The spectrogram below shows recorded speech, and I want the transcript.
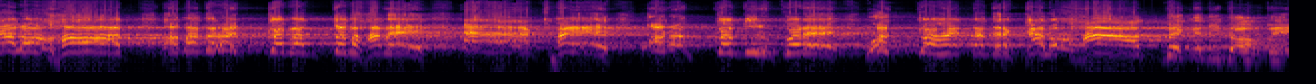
কালো হাত আমাদের ঐক্যবদ্ধ ভাবে এক হয়ে অনৈক্য দূর করে ঐক্য হয়ে তাদের কালো হাত ভেঙে দিতে হবে।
